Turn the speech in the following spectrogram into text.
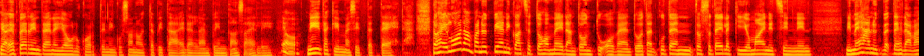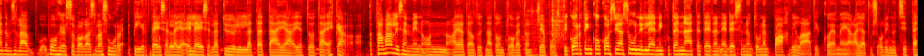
Ja, perinteinen joulukortti, niin kuin sanoitte, pitää edelleen pintansa, eli Joo. niitäkin me sitten tehdään. No hei, luodaanpa nyt pieni katse tuohon meidän tonttuoveen. Tuota, kuten tuossa teillekin jo mainitsin, niin Niin mehän nyt tehdään vähän tämmöisellä pohjoissavolaisella suurpiirteisellä ja eleisellä tyylillä tätä ja, ja tuota, ehkä tavallisemmin on ajateltu, että nämä tonttuovet on semmoisia postikortin kokoisia suunnilleen, niin kuten näette teidän edessä, ne on tuommoinen pahvilaatikko ja meidän ajatus oli nyt sitten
